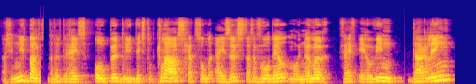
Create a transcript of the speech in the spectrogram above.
Als je niet bang bent, dan is de race open. 3 Digital Class gaat zonder ijzers. Dat is een voordeel. Mooi nummer. 5 Eroïne Darling.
